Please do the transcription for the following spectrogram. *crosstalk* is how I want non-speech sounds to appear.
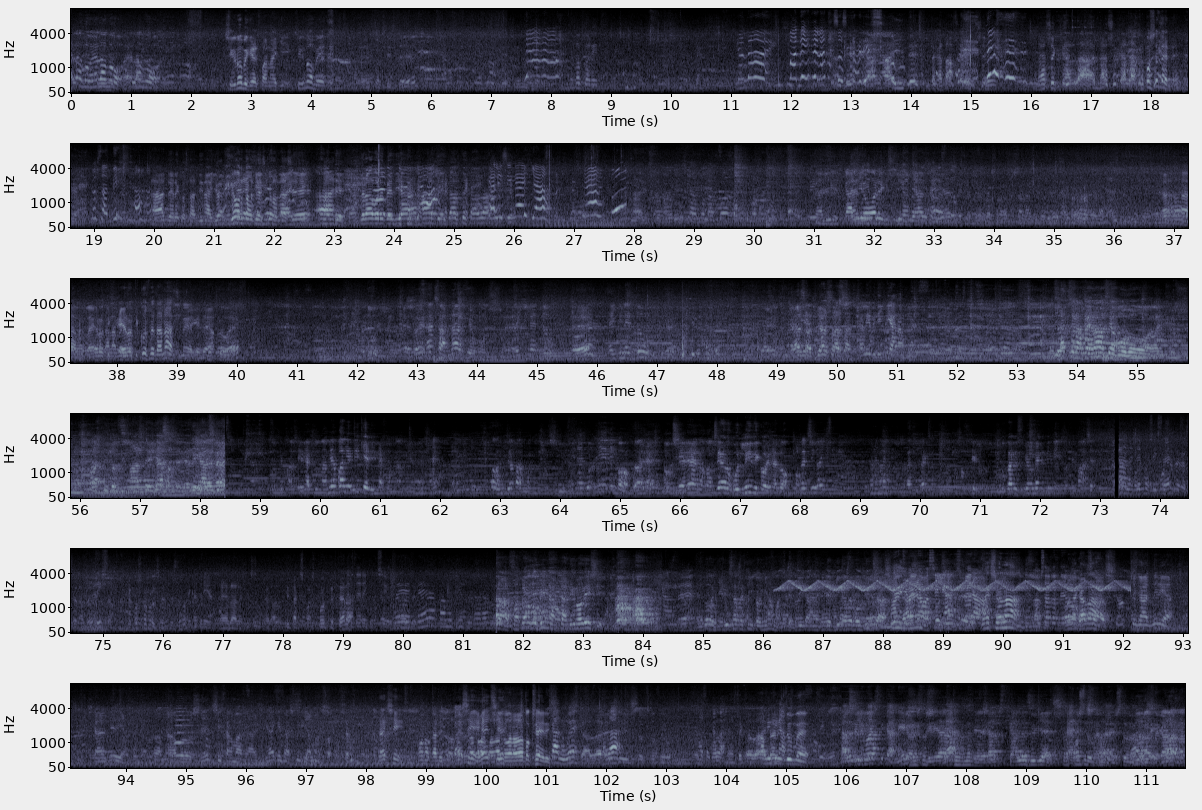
Έλα εδώ, έλα εδώ, έλα εδώ. Συγγνώμη κύριε Σπανάκη, συγγνώμη. Ε, πώς είστε, ε; Το κορίτσι. Καλά, πάντα ήθελα να σας γνωρίσω. Α, είδες που τα κατάφερες. ε. Να σε καλά, να σε καλά. Ε, Πώς σε λένε; Κωνσταντίνα. Άντε ρε Κωνσταντίνα, γιο- γιόρταζες κιόλας, ε. Άντε, μπράβο ρε παιδιά. Άντε, να είστε καλά. Καλή συνέχεια. Γεια. Καλή, καλή όρεξη. Α, ερωτικ- ερωτικός μετανάστης λέγεται αυτό, ε. Εδώ είχα ξανάρθει όμως. Έγινε ντου. Ε, Έγινε ντου. γεια σας, γεια σας. Καλή επιτυχία να πούμε. Κάτσε να περάσει από εδώ. Ίσως. Κάτι το θυμάστε. Γεια σας, παιδιά. Δεν κάνετε. Η διακλοναμία πάλι επίκαιρη είναι διακλοναμία. ε. Όχι, δεν θα πω. Είναι κουρνίδικο. Ε, Το ξέρω, το ξέρω. Κουρλίδικο είναι εδώ. Το πετσιλόκι. Το κατηλέξα που θα το στείλω. Του κάνεις μειωμένη τιμή, το θυμάσαι. Κάνετε, πώς είστε. Πώς δεν εσένα, δε. Χρήστο. Και πώς χρόνο είσαι, Χριστό. 13. Έλα, ρε Χριστό, έλα. Τι τάξη πας, πρώτη Δευτέρα; Δευτέρα και Ρωσίου. Δευτέρα πάμε τρίτη τώρα. Θα φέρω τον πίνα, θα τη γνωρίσει. *laughs* Εδώ γυρίσαμε στη γειτονιά μας και πήγαμε, και πήγαμε βολτίτσα. Βασίλη, καλησπέρα. Εντάξει όλα. Δόξα τω Θεώ. Όλα καλά. Συγχαρητήρια. Συγχαρητήρια. Να προσέξει στα μαγαζιά και τα σπίτια μας. Εντάξει. Μόνο καλύτερα. Εντάξει, Έλα, έτσι. πάμε Τώρα να το ξέρεις. Κάνουμε. Καλά, Καλά. εσείς, δόξα τω Θεώ. Να είστε καλά. Να είστε καλά. Καλή δύναμη. Ευχαριστούμε. Καλή τηλεμάχη τι κάνεις. Καλές δουλειές. Ευχαριστούμε, ευχαριστούμε.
